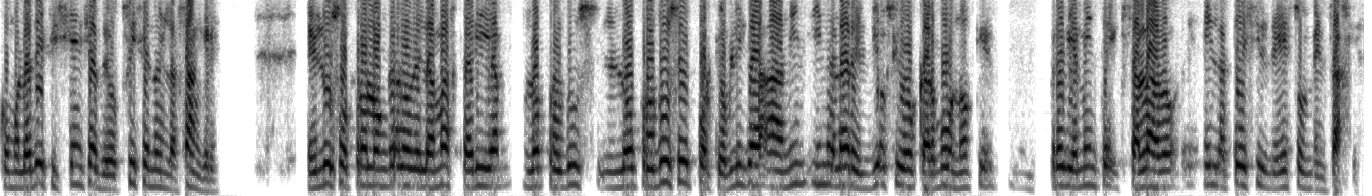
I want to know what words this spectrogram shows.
como la deficiencia de oxígeno en la sangre. El uso prolongado de la mascarilla lo produce, porque obliga a inhalar el dióxido de carbono que previamente exhalado en la tesis de estos mensajes.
